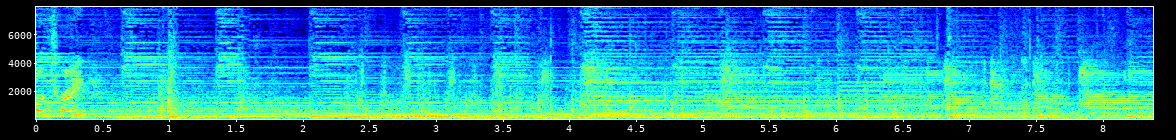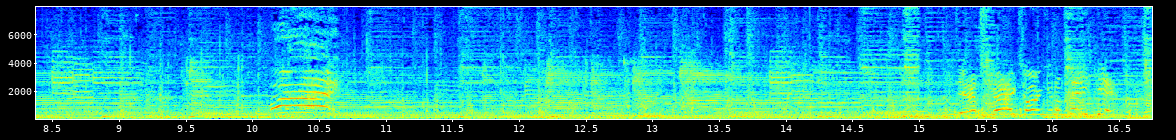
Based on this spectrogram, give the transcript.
our train. Hurry! These guys aren't gonna make it!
